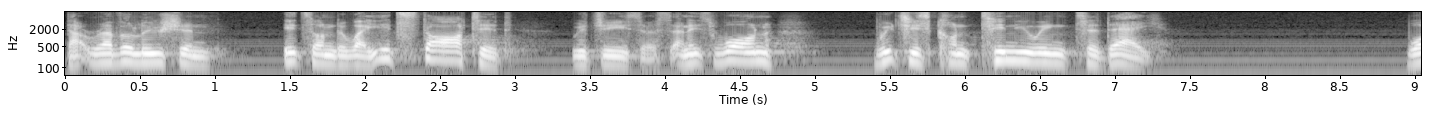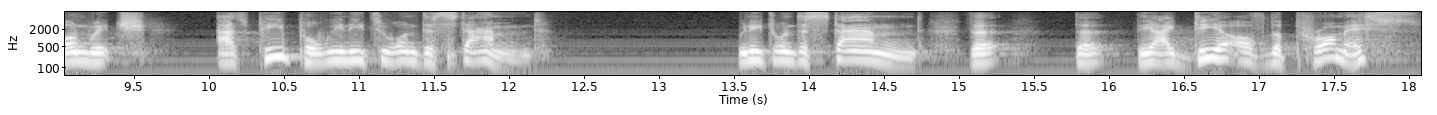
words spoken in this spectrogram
That revolution, it's underway. It started with Jesus, and it's one which is continuing today. One which, as people, we need to understand. We need to understand that the, the idea of the promise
